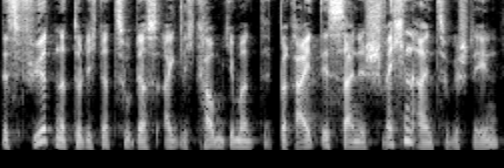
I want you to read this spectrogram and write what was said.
Das führt natürlich dazu, dass eigentlich kaum jemand bereit ist, seine Schwächen einzugestehen,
